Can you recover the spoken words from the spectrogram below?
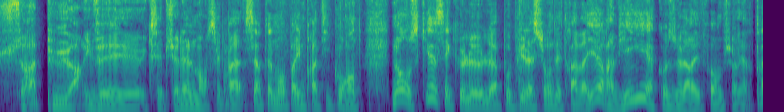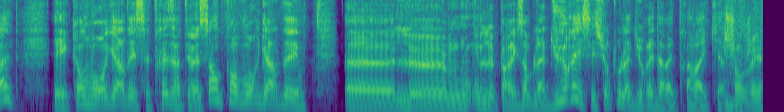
Ça a pu arriver exceptionnellement. C'est pas certainement pas une pratique courante. Non, ce qu'il y a, c'est que le, la population des travailleurs a vieilli à cause de la réforme sur les retraites. Et quand vous regardez, c'est très intéressant. Quand vous regardez euh, le, le, par exemple, la durée, c'est surtout la durée d'arrêt de travail qui a changé.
